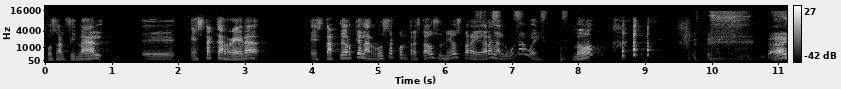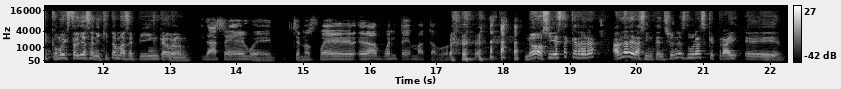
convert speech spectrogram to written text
pues al final eh, esta carrera está peor que la rusa contra Estados Unidos para llegar a la luna, güey, ¿no? Ay, cómo extrañas a Nikita Mazepin, cabrón. Ya sé, güey. Se nos fue, era buen tema, cabrón. no, sí, esta carrera habla de las intenciones duras que trae eh,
